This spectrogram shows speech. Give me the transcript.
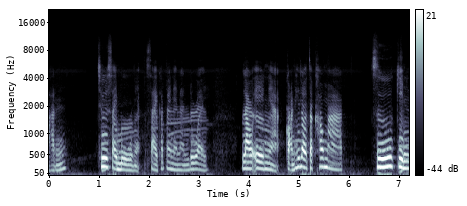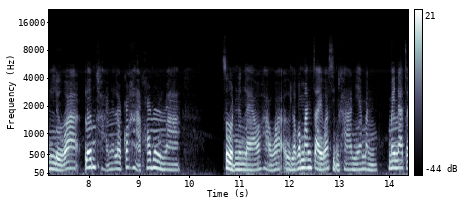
ารชื่อไซบูเนี่ยใส่เข้าไปในนั้นด้วย เราเองเนี่ยก่อนที่เราจะเข้ามาซื้อกินหรือว่าเริ่มขายเนี่ยเราก็หาข้อมูลมา ส่วนหนึ่งแล้วค่ะว่าเออเราก็มั่นใจว่าสินค้าเนี้ยมันไม่น่าจะ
